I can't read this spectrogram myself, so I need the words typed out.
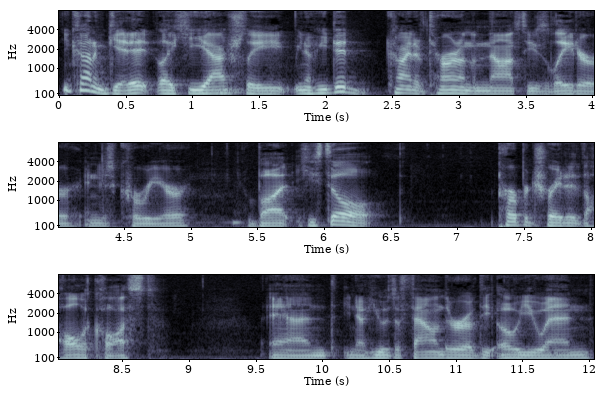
you kind of get it. Like he actually, you know, he did kind of turn on the Nazis later in his career, but he still perpetrated the Holocaust. And, you know, he was a founder of the OUN,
